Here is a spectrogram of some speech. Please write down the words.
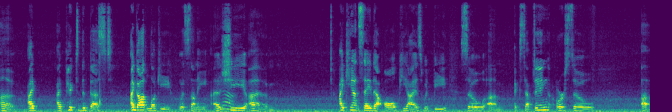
uh, I I picked the best. I got lucky with Sunny. Uh, Yeah. She, um, I can't say that all PIs would be so um, accepting or so uh,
